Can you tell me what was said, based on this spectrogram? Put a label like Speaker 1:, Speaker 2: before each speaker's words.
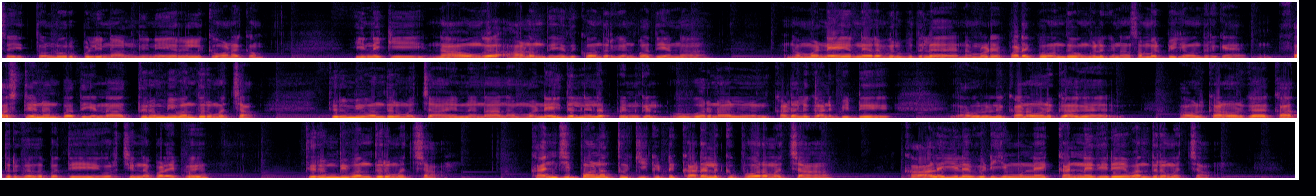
Speaker 1: சை தொண்ணூறு புள்ளி நான்கு நேயர்களுக்கு வணக்கம். இன்றைக்கி நான் உங்கள் ஆனந்த் எதுக்கு வந்திருக்கேன்னு பார்த்தீங்கன்னா நம்ம நேயர் நேரம் விருப்பத்தில் நம்மளுடைய படைப்பை வந்து உங்களுக்கு நான் சமர்ப்பிக்க வந்திருக்கேன். ஃபஸ்ட்டு என்னென்னு பார்த்தீங்கன்னா திரும்பி வந்துரு மச்சான். திரும்பி வந்துரு மச்சான் என்னென்னா நம்ம நெய்தல் நில பெண்கள் ஒவ்வொரு நாளும் கடலுக்கு அனுப்பிட்டு அவர்களுடைய கணவனுக்காக அவர் கணவனுக்காக காத்திருக்கிறத பற்றி ஒரு சின்ன படைப்பு. திரும்பி வந்துரு மச்சான். கஞ்சிப்பானை தூக்கிக்கிட்டு கடலுக்கு போகிற மச்சான். காலையில் விடியும் முன்னே கண்ணெதிரே வந்துரு மச்சான்.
